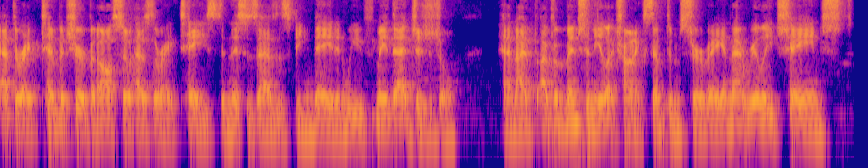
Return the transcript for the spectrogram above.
at the right temperature, but also has the right taste. And this is as it's being made, and we've made that digital. And I've, I've mentioned the electronic symptom survey, and that really changed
